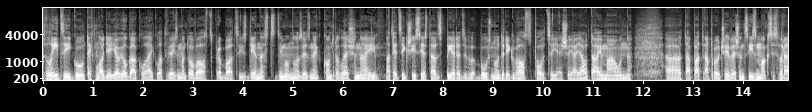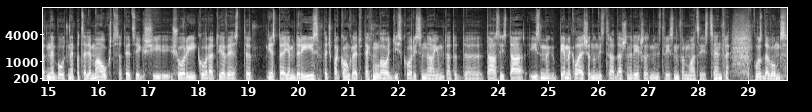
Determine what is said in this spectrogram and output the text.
Līdzīgu tehnoloģiju jau ilgāku laiku Latvijā izmanto valsts probācijas dienests dzimumu noziedznieku kontrolēšanai. Attiecīgi šīs iestādes pieredze būs noderīga valsts policijai šajā jautājumā. Un, tāpat aproču ieviešanas izmaksas varētu nebūt nepaceļami augstas. Attiecīgi šī, šo rīku varētu ieviest iespējami drīz, taču par konkrētu tehnoloģisko risinājumu tātad, eh, tās tā izme, piemeklēšana un izstrādāšana ir iekšlietu ministrijas informācijas centra uzdevums.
